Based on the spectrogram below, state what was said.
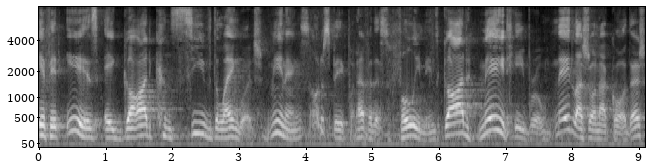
if it is a God conceived language, meaning, so to speak, whatever this fully means, God made Hebrew, made Lashon HaKodesh,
